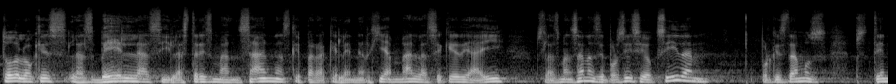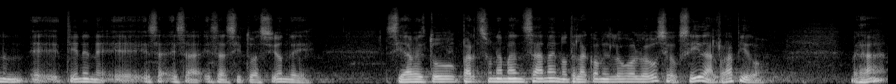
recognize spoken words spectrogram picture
todo lo que es las velas y las tres manzanas, que para que la energía mala se quede ahí, pues las manzanas de por sí se oxidan, porque estamos, pues tienen, tienen esa, esa, esa, situación de, si a veces tú partes una manzana y no te la comes luego, luego se oxida rápido, ¿verdad?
